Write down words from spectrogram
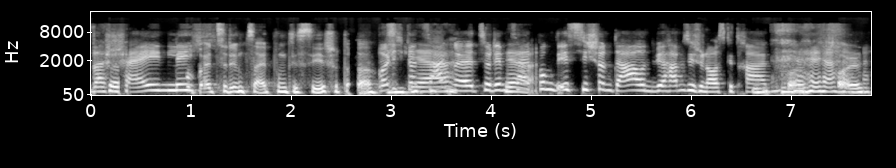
wahrscheinlich. Wobei zu dem Zeitpunkt ist sie schon da. Wollte ich gerade ja. sagen, äh, zu dem Zeitpunkt ist sie schon da und wir haben sie schon ausgetragen. Voll, voll.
